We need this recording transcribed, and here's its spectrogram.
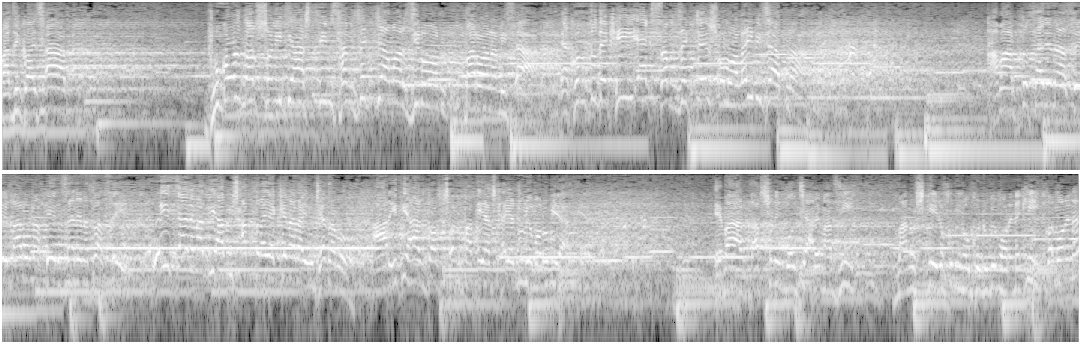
মাঝি কয়, স্যার, ভূগোল, দর্শন, ইতিহাস তিন সাবজেক্টে আমার জীবন, বারো আনা মিশা এখন তো দেখি এক সাবজেক্টে ষোলো আনাই মিশা আপনার। আমার তো চারেনা আছে, বারো না ফের চারেনা তো আছে। ওই চারেনা দিয়ে আমি সাতরায় কেনারায় উঠে যাব। আর ইতিহাস, দর্শন পাতিয়াস খাইয়ে ডুবে বড় মিয়া এবার দার্শনিক বলছে, আরে মাঝি মানুষকে এরকম নৌকো ডুবে মরে নাকি? মরে না?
